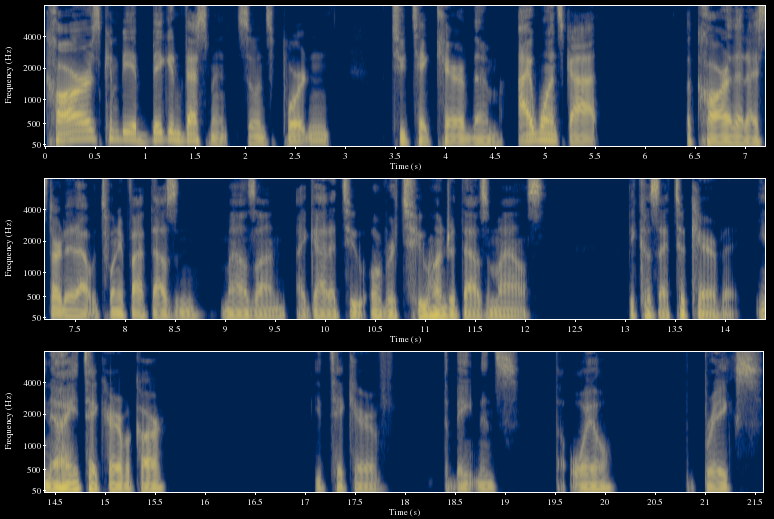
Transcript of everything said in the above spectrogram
Cars can be a big investment, so it's important to take care of them. I once got a car that I started out with 25,000 miles on. I got it to over 200,000 miles because I took care of it. You know how you take care of a car? You take care of the maintenance, the oil, the brakes,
